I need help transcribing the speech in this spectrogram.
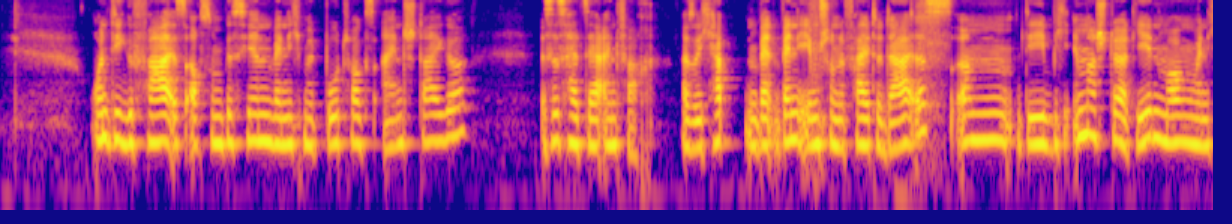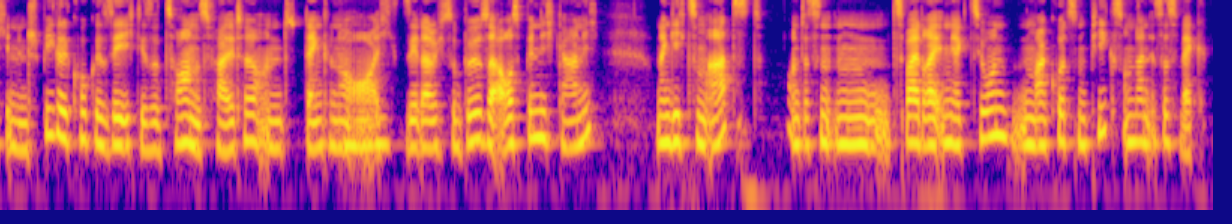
Und die Gefahr ist auch so ein bisschen, wenn ich mit Botox einsteige, es ist halt sehr einfach. Also ich habe, wenn, wenn, eben schon eine Falte da ist, ähm, die mich immer stört. Jeden Morgen, wenn ich in den Spiegel gucke, sehe ich diese Zornesfalte und denke nur, oh, mhm. oh, ich sehe dadurch so böse aus, bin ich gar nicht. Und dann gehe ich zum Arzt und das sind m, zwei, drei Injektionen, mal kurz ein Pieks und dann ist es weg.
